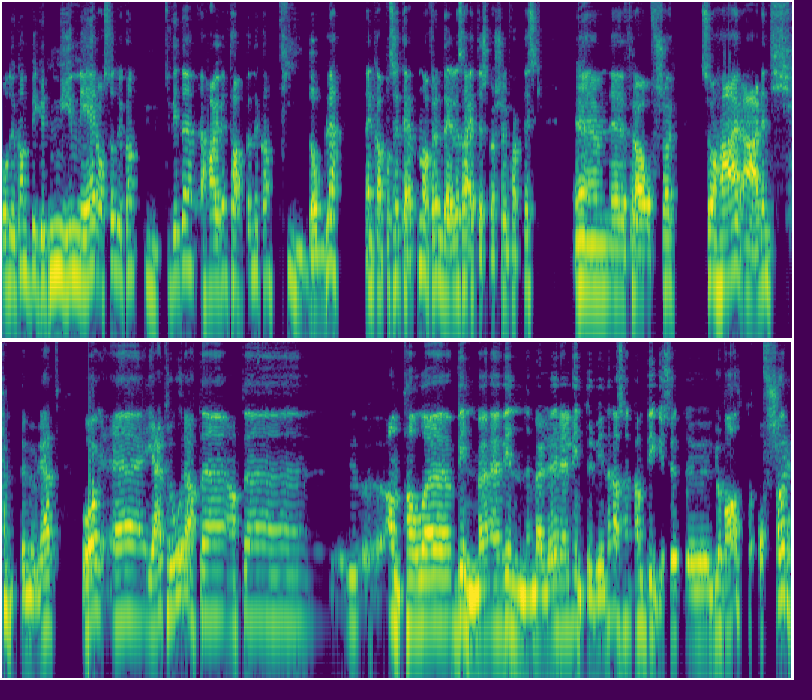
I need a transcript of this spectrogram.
Og du kan bygge ut mye mer også. Du kan utvide Hywind-tampen. Du kan tidoble den kapasiteten, og fremdeles ha etterspørsel, faktisk, eh, fra offshore. Så her er det en kjempemulighet. Og eh, jeg tror at, eh, at antallet vindmøller eller vindturbiner som kan bygges ut globalt, offshore,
